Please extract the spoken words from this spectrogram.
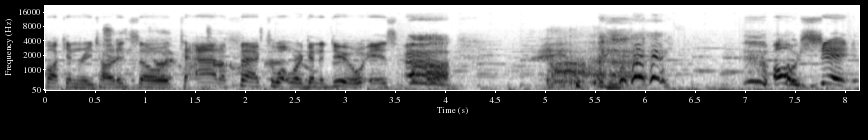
fucking retarded. So to add effect, what we're gonna do is. Ugh! oh shit!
